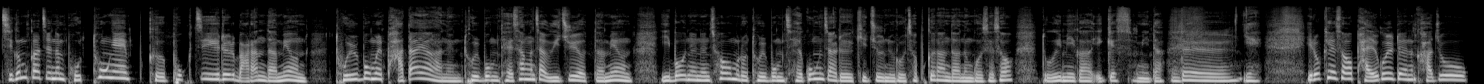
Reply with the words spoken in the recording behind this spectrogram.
지금까지는 보통의 그 복지를 말한다면 돌봄을 받아야 하는 돌봄 대상자 위주였다면 이번에는 처음으로 돌봄 제공자를 기준으로 접근한다는 것에서 또 의미가 있겠습니다. 네. 예. 이렇게 해서 발굴된 가족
